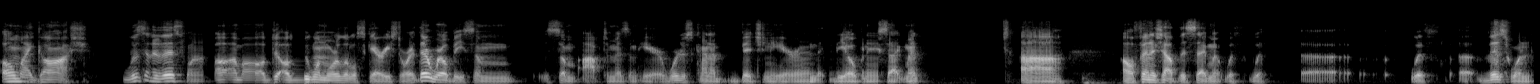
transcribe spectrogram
Oh my gosh. Listen to this one. I'll, I'll, do, I'll do one more little scary story. There will be some some optimism here. We're just kind of bitching here in the, the opening segment. Uh, I'll finish out this segment with with uh, with uh, this one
